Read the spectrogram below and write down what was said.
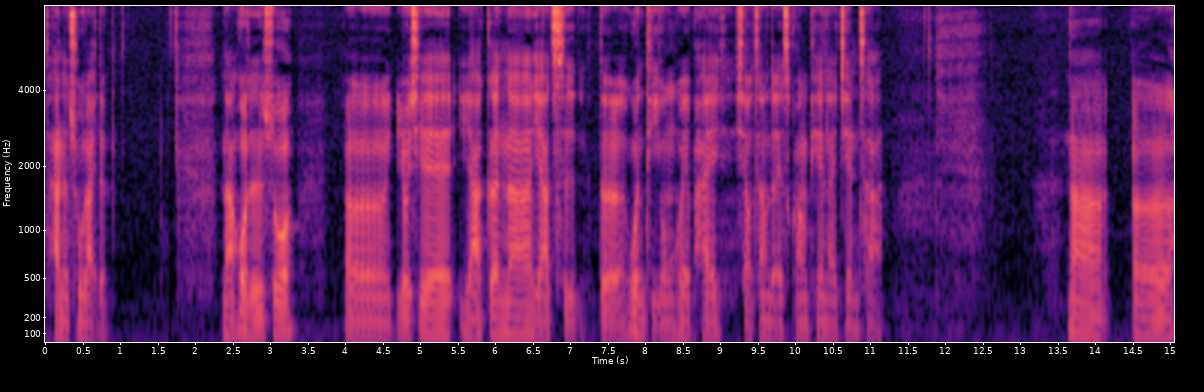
看得出来的。那或者是说，呃，有些牙根啊、牙齿。的问题，我们会拍小张的 X 光片来检查。那呃，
